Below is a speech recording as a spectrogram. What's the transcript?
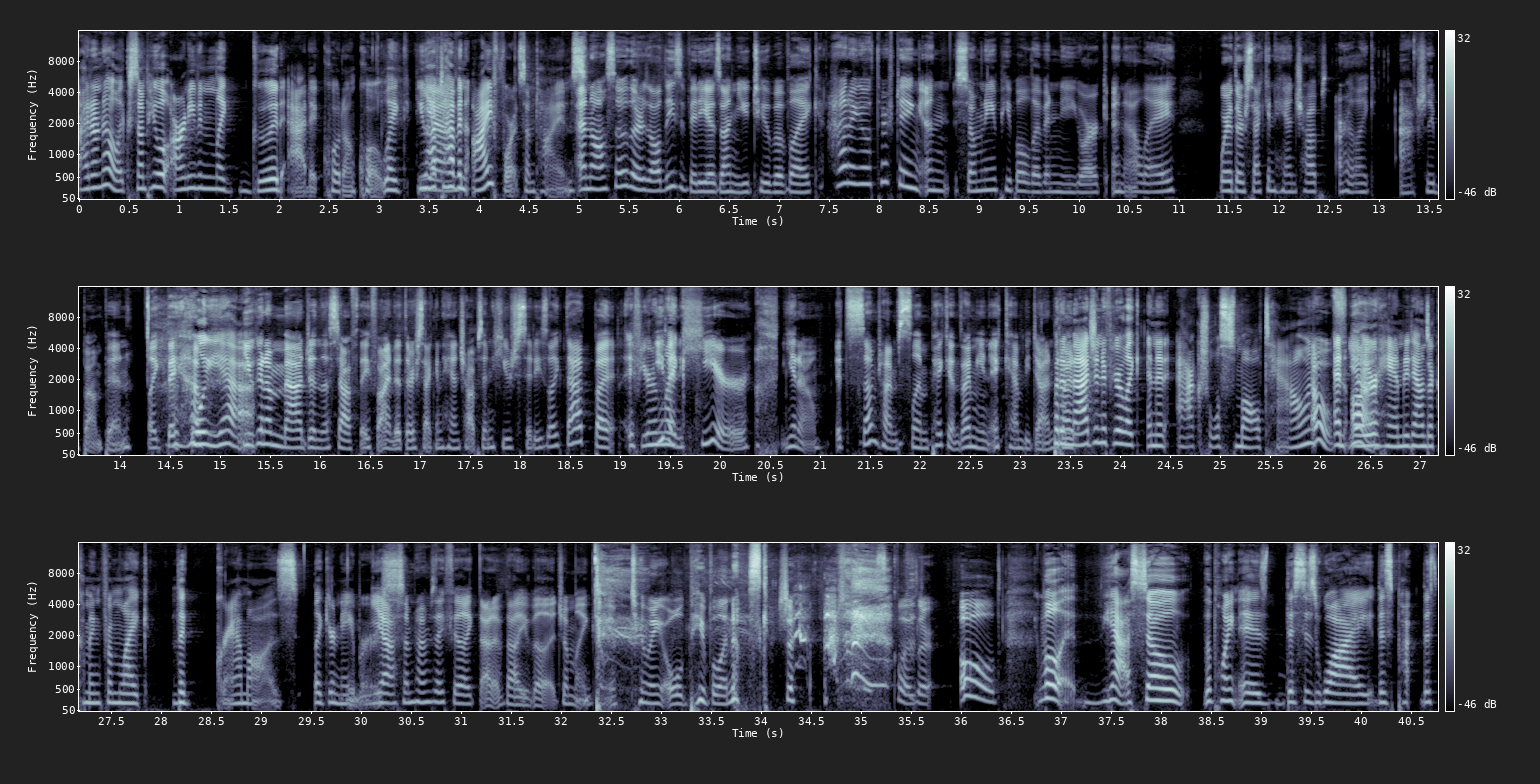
I don't know. Like some people aren't even like good at it, quote unquote. Like you have to have an eye for it sometimes. And also, there's all these videos on YouTube of like how to go thrifting, and so many people live in New York and LA where their secondhand shops are like actually bumping. Like they have, well, yeah. you can imagine the stuff they find at their secondhand shops in huge cities like that. But if you're in even like here, you know, it's sometimes slim pickings. I mean, it can be done, But, imagine if you're like in an actual small town Oh, and all your hand me downs are coming from like the grandmas, like your neighbors. Yeah, sometimes I feel like that at Value Village. I'm like, we have too many old people in Nova Scotia. Clothes are old. Well, yeah. So the point is, this is why this this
